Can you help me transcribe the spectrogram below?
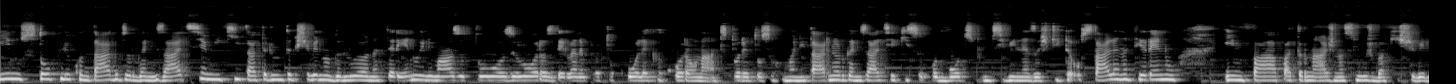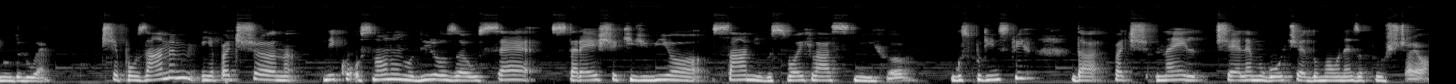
in vstopili v kontakt z organizacijami, ki ta trenutek še vedno delujejo na terenu in imajo zato zelo razdeljene protokole, kako ravnati. Torej, to so humanitarne organizacije, ki so pod vodstvom civilne zaščite ostale na terenu, in pa patronažna služba, ki še vedno deluje. Če povzamem, je pač neko osnovno vodilo za vse starejše, ki živijo sami v svojih lastnih uh, gospodinstvih, da pač naj, če le mogoče, domov ne zapuščajo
